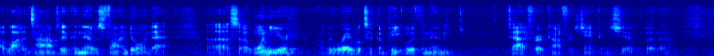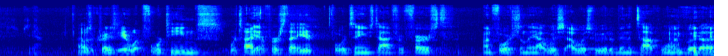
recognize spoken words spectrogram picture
a lot of times, and, and it was fun doing that. Uh, so one year we were able to compete with them and tied for a conference championship. But uh, yeah, That was a crazy year. What four teams were tied Yeah. for first that year? four teams tied for first. Unfortunately, I wish I wish we would have been the top one, but uh,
